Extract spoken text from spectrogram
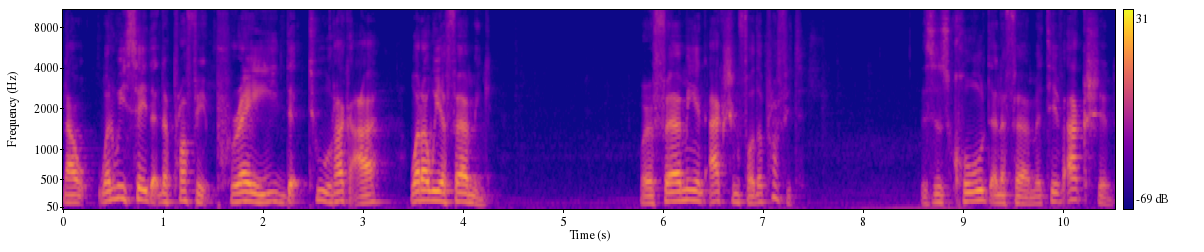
Now, when we say that the Prophet prayed two rak'ah, what are we affirming? We're affirming an action for the Prophet. This is called an affirmative action.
